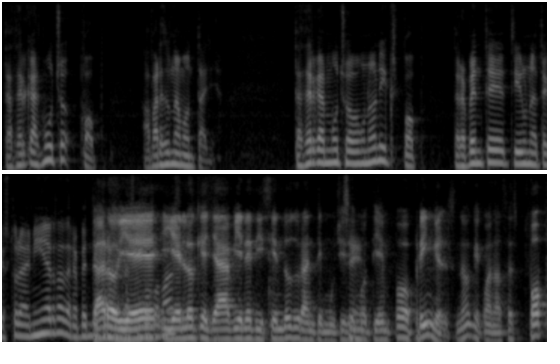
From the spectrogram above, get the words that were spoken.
Te acercas mucho, pop. Aparece una montaña. Te acercas mucho a un Onix, pop. De repente tiene una textura de mierda, de repente... Claro, y es, lo que ya viene diciendo durante muchísimo tiempo Pringles, ¿no? Que cuando haces pop,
